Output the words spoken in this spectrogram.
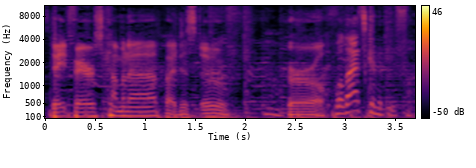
State Fair's coming up. I just, oof, girl. Well, that's going to be fun.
